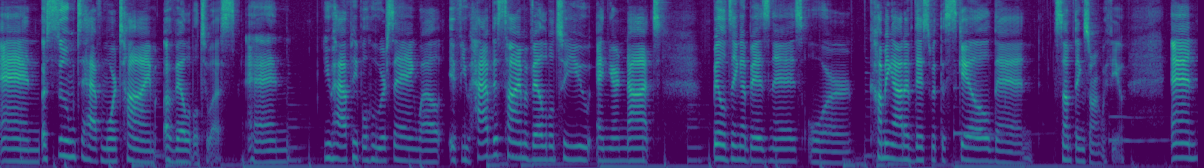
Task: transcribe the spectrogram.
and assumed to have more time available to us. And you have people who are saying, well, if you have this time available to you and you're not building a business or coming out of this with the skill, then something's wrong with you. And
